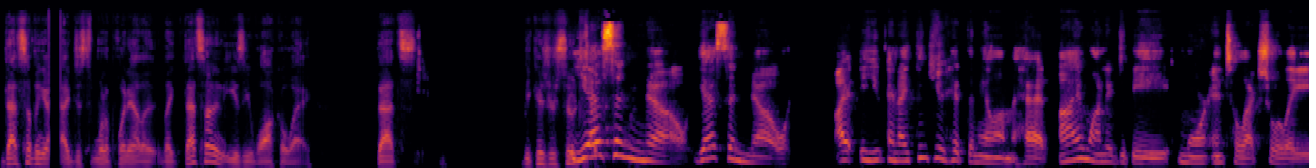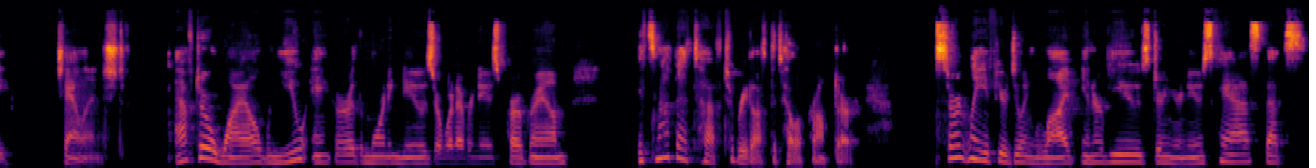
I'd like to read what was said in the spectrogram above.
that's something I just want to point out. Like that's not an easy walk away. That's because you're so yes and no, yes and no. I you, and I think you hit the nail on the head. I wanted to be more intellectually challenged. After a while, when you anchor the morning news or whatever news program, it's not that tough to read off the teleprompter. Certainly, if you're doing live interviews during your newscast, that's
